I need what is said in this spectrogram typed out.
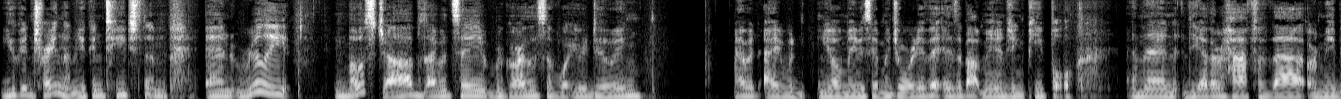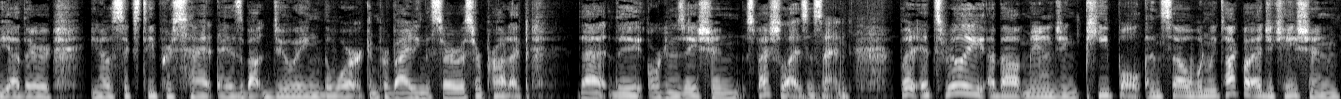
you can train them you can teach them. And really most jobs i would say regardless of what you're doing i would i would you know maybe say a majority of it is about managing people and then the other half of that or maybe other you know 60% is about doing the work and providing the service or product that the organization specializes in. But it's really about managing people. And so when we talk about education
